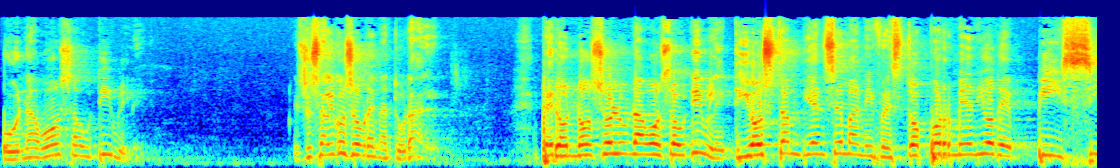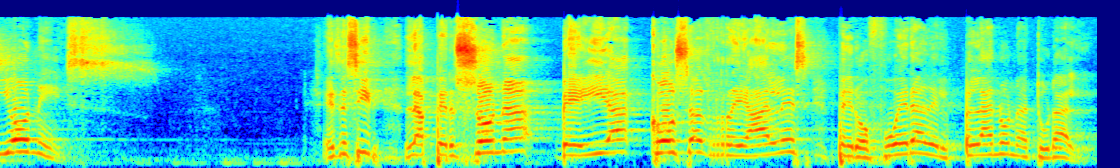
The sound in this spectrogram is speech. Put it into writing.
una voz audible. Eso es algo sobrenatural. Pero no solo una voz audible, Dios también se manifestó por medio de visiones. Es decir, la persona veía cosas reales, pero fuera del plano natural.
